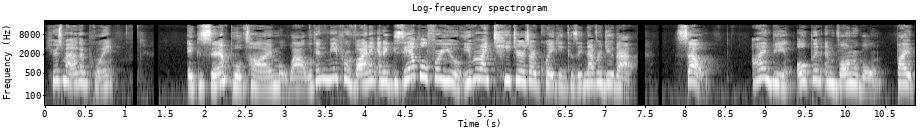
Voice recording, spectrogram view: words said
here's my other point example time. Wow, look at me providing an example for you. Even my teachers are quaking because they never do that. So, I'm being open and vulnerable by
